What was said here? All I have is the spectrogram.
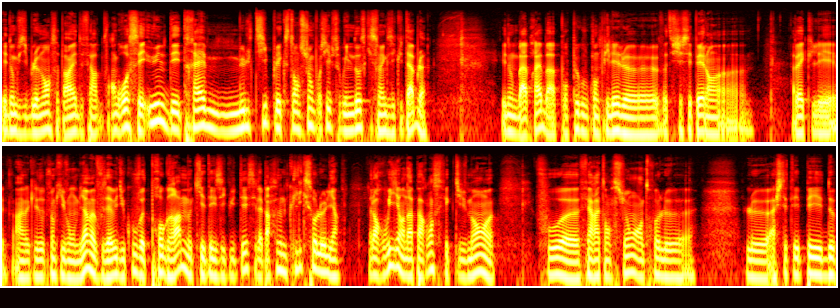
Et donc visiblement, ça permet de faire. En gros, c'est une des très multiples extensions possibles sur Windows qui sont exécutables. Et donc bah, après, bah, pour peu que vous compilez le, votre fichier CPL euh, avec, les, avec les options qui vont bien, bah, vous avez du coup votre programme qui est exécuté si la personne clique sur le lien. Alors oui, en apparence, effectivement, il euh, faut euh, faire attention entre le, le http 2.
